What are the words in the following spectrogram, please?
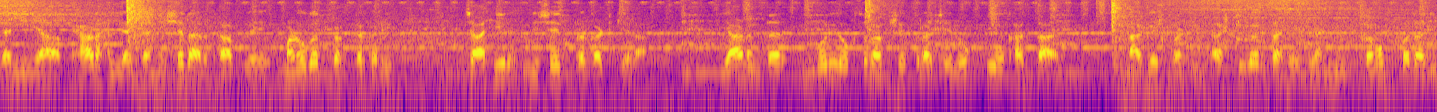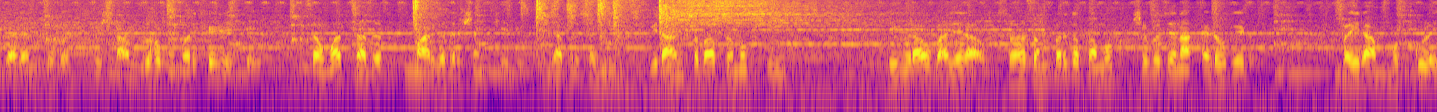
त्यांनी या भ्याड हल्ल्याच्या निषेधार्थ आपले मनोगत व्यक्त करीत जाहीर निषेध प्रकट केला. यानंतर हिंगोली लोकसभा क्षेत्राचे लोकप्रिय खासदार नागेश पाटील आष्टीकर साहेब यांनी प्रमुख पदाधिकाऱ्यांसोबत विश्रामगृह उमरखेड येथे संवाद साधत मार्गदर्शन केले. याप्रसंगी विधानसभा प्रमुख श्री भीमराव भालेराव सहसंपर्क प्रमुख शिवसेना ॲडव्होकेट बळीराम मुटकुळे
